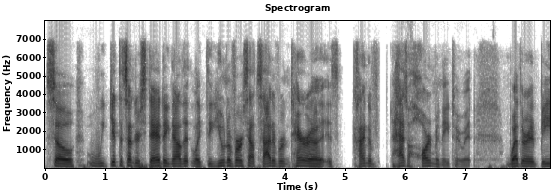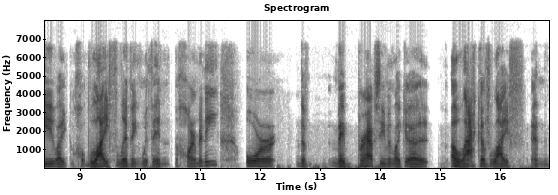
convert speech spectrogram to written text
So we get this understanding now that like the universe outside of Runeterra is kind of has a harmony to it, whether it be like life living within harmony or the maybe perhaps even like a a lack of life and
